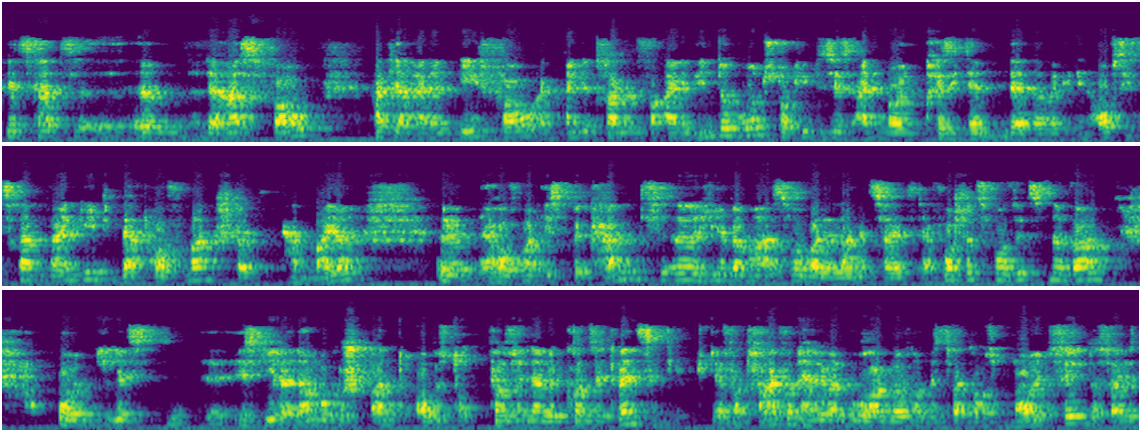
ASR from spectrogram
Jetzt hat äh, der HSV hat ja einen EV, einen eingetragenen Verein im Hintergrund. Dort gibt es jetzt einen neuen Präsidenten, der damit in den Aufsichtsrat reingeht, Bert Hoffmann statt Herrn Mayer. Äh, Herr Hoffmann ist bekannt äh, hier beim HSV, weil er lange Zeit der Vorstandsvorsitzende war. Und jetzt äh, ist jeder in Hamburg gespannt, ob es dort personelle Konsequenzen gibt. Der Vertrag von Herbert Burak läuft noch bis 2019. Das heißt,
